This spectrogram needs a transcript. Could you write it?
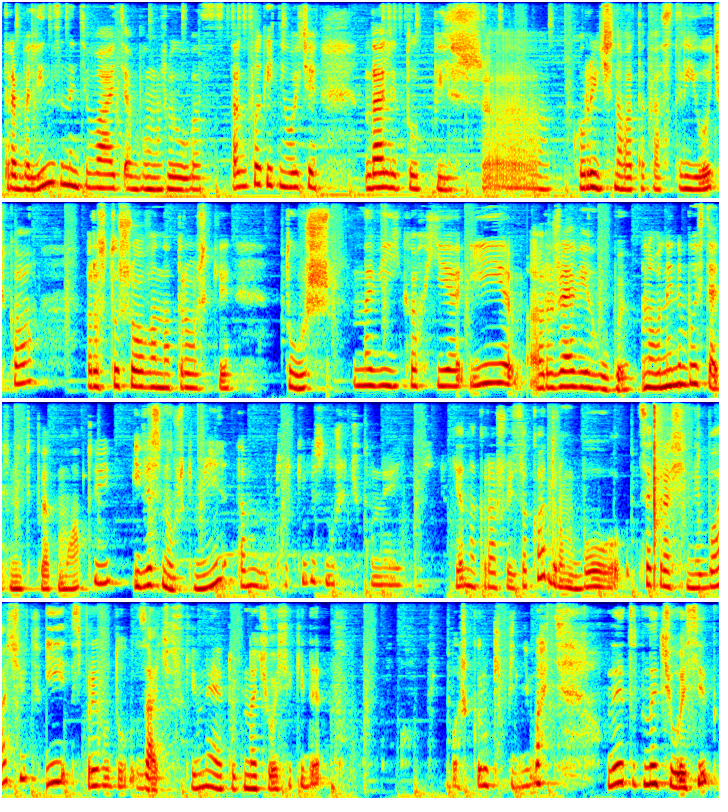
треба лінзи надівати, або, можливо, у вас так блакитні очі. Далі тут більш е, коричнева така стрілочка, розтушована трошки. Туш на війках є, і рожеві губи. Ну вони не блистять, вони типу як матові. І веснушки. Мені там трошки веснушечок у неї. є. Я накрашусь за кадром, бо це краще не бачить. І з приводу зачіски. В неї тут начосик іде. Важко руки піднімати. У неї тут начосик,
